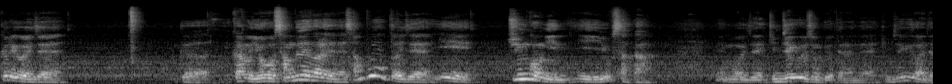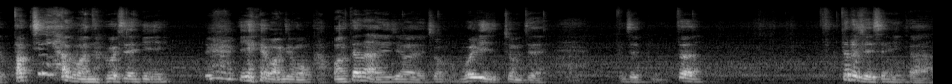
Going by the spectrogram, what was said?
그리고 이제 그 그러면 요 상부에 넣어야 되네. 상부에는 또 이제 이 주인공인 이 육사가 뭐 이제 김재규 정도 되는데 김재규가 이제 박정희하고 만나고 있으니 이게 왕정 뭐 왕따는 아니지만 좀 멀리 좀 이제 이제 떠 떨어져 있으니까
